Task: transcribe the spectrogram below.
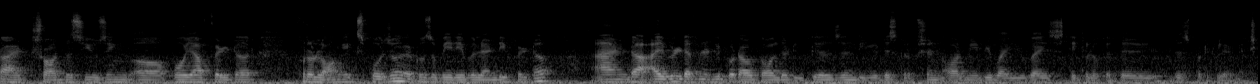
I had shot this using a Hoya filter for a long exposure. It was a variable ND filter. And uh, I will definitely put out all the details in the description or maybe while you guys take a look at the this particular image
